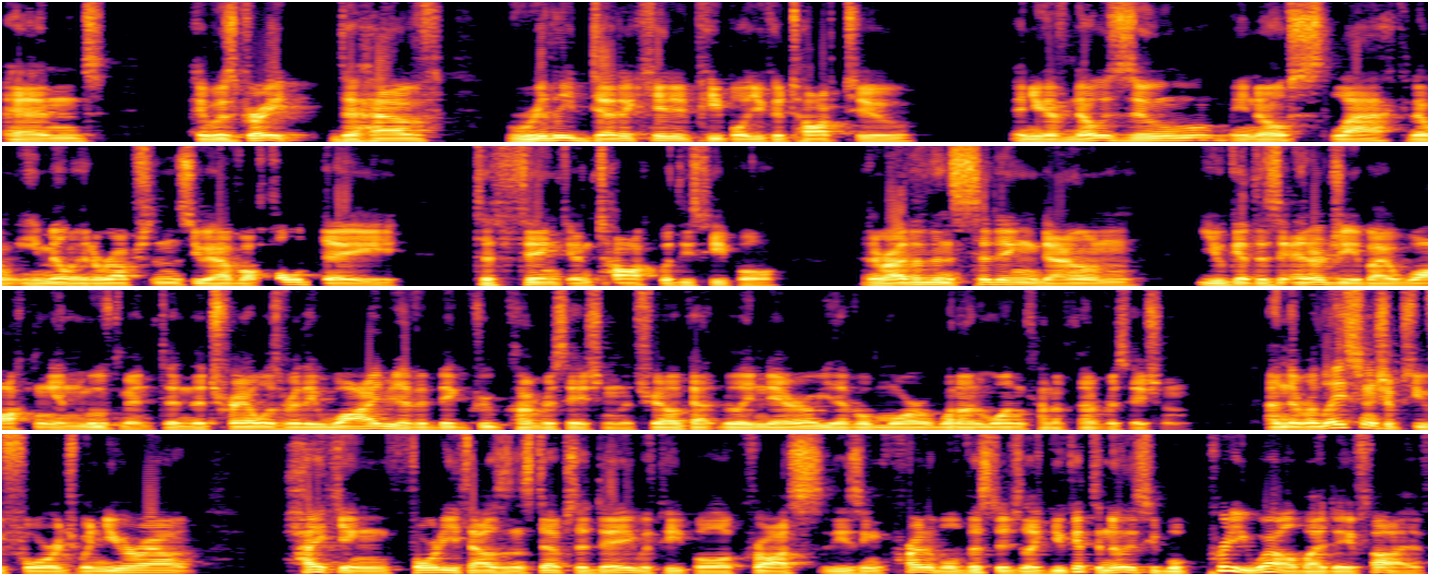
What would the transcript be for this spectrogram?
And it was great to have really dedicated people you could talk to. And you have no Zoom, you know, Slack, no email interruptions. You have a whole day to think and talk with these people. And rather than sitting down you get this energy by walking and movement. And the trail was really wide, you'd have a big group conversation. The trail got really narrow, you'd have a more one on one kind of conversation. And the relationships you forge when you're out hiking 40,000 steps a day with people across these incredible vistas, like you get to know these people pretty well by day five.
